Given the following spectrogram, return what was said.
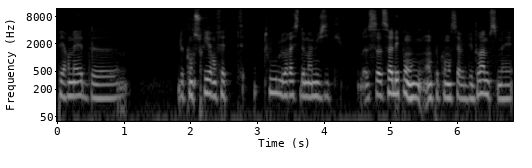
permet de construire en fait tout le reste de ma musique. Ça, ça dépend, on peut commencer avec des drums, mais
